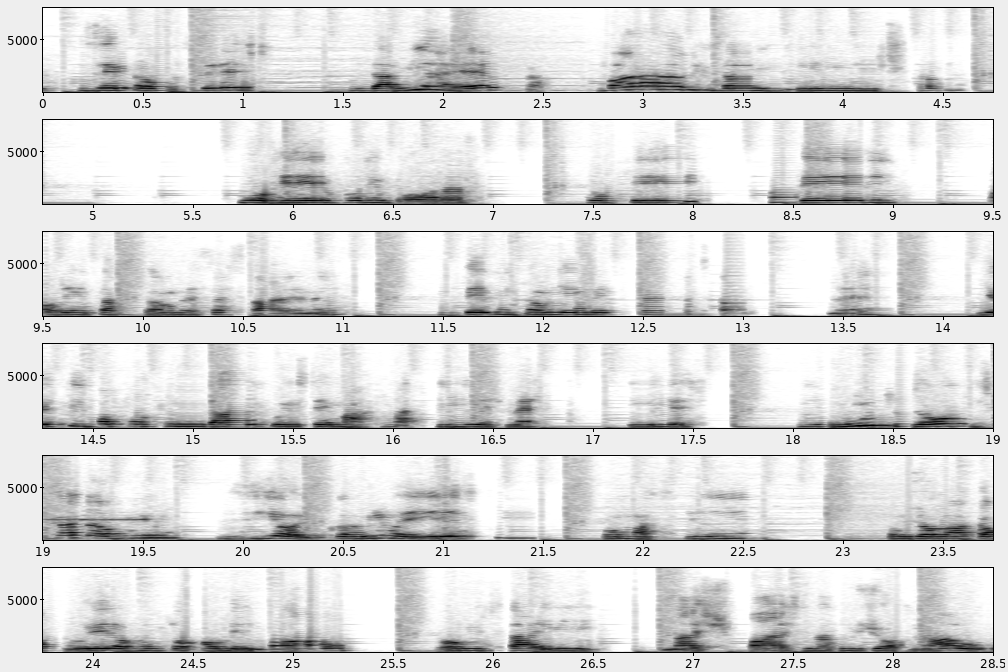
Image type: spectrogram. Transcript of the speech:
Eu dizer para vocês da minha época, vários amiguinhos morreram, foram embora, porque não teve a orientação necessária, né? Não teve um encaminhamento necessário, né? E eu tive a oportunidade de conhecer Marco Matias, Mestre Matias, e muitos outros, cada um dizia, olha, o caminho é esse, vamos assim, vamos jogar uma capoeira, vamos tocar o um vamos sair nas páginas do jornal,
